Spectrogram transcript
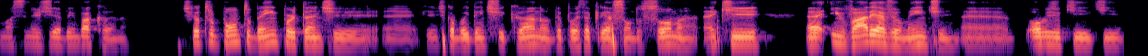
uma sinergia bem bacana. Acho que outro ponto bem importante é, que a gente acabou identificando depois da criação do Soma é que, é, invariavelmente, é, óbvio que, que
